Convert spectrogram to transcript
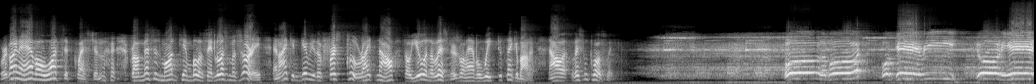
we're going to have a what's it question from Mrs. Maud Kimball of St. Louis, Missouri. And I can give you the first clue right now so you and the listeners will have a week to think about it. Now, listen closely. All aboard for Gary, Joliet,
